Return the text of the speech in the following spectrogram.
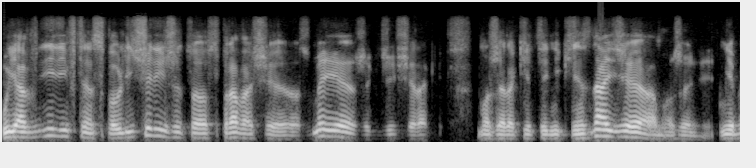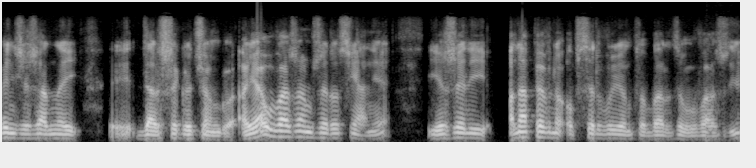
ujawnili w ten sposób, liczyli, że to sprawa się rozmyje, że gdzieś się może rakiety nikt nie znajdzie, a może nie, nie będzie żadnej y, dalszego ciągu. A ja uważam, że Rosjanie, jeżeli, a na pewno obserwują to bardzo uważnie,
